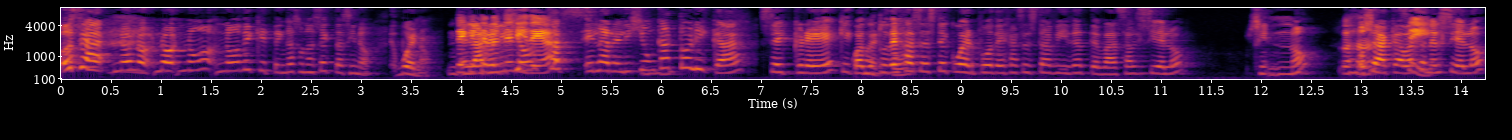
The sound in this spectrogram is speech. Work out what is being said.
o sea, no, no, no, no, no de que tengas una secta, sino, bueno, ¿De en que la te religión, ideas? ca- en la religión católica se cree que cuando tú dejas este cuerpo, dejas esta vida, te vas al cielo, ¿sí? ¿no? Ajá, O sea, acabas sí. en el cielo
